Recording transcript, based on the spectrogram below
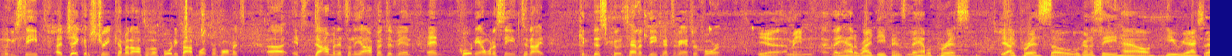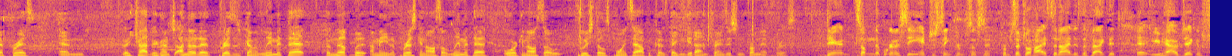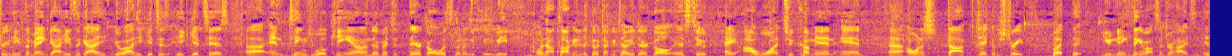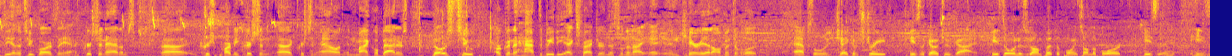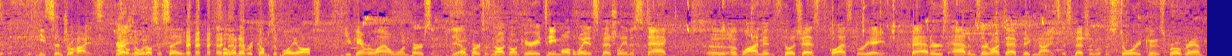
when you see uh, Jacob Street coming off of a 45 point performance, uh, it's dominance on the offensive end. And Courtney, I want to see tonight can does Kountze have a defensive answer for it? Yeah, I mean they had a right defense and they have a press. Yeah, they press. So we're gonna see how he reacts to that press. And they try. They're gonna. I know that press is gonna limit that enough, but I mean the press can also limit that, or it can also push those points out because they can get out in transition from that press. Darren, something that we're going to see interesting from from Central Heights tonight is the fact that uh, you have Jacob Street. He's the main guy. He's the guy. He can go out. He gets his. He gets his. Uh, and teams will key in on him. Their goal is going to be. Without talking to the coach, I can tell you their goal is to. Hey, I want to come in and uh, I want to stop Jacob Street. But the unique thing about Central Heights is the other two guards they have: Christian Adams, uh, Christian, pardon me, Christian uh, Christian Allen, and Michael Batters. Those two are going to have to be the X factor in this one tonight and, and carry that offensive load. Absolutely. Jacob Street, he's the go-to guy. He's the one who's going to put the points on the board. He's he's he's Central Heights. Right. I don't know what else to say. but whenever it comes to playoffs, you can't rely on one person. Yeah. One person's not going to carry a team all the way, especially in a stack uh, of linemen such as Class 3A. Batters, Adams, they're going to have to have big nights, especially with the Story Kountze program.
